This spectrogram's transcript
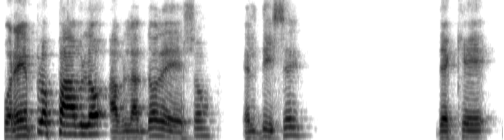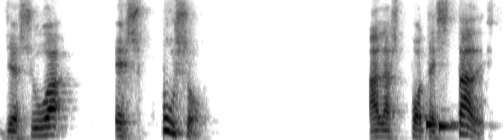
Por ejemplo, Pablo, hablando de eso, él dice de que Yeshua expuso a las potestades,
